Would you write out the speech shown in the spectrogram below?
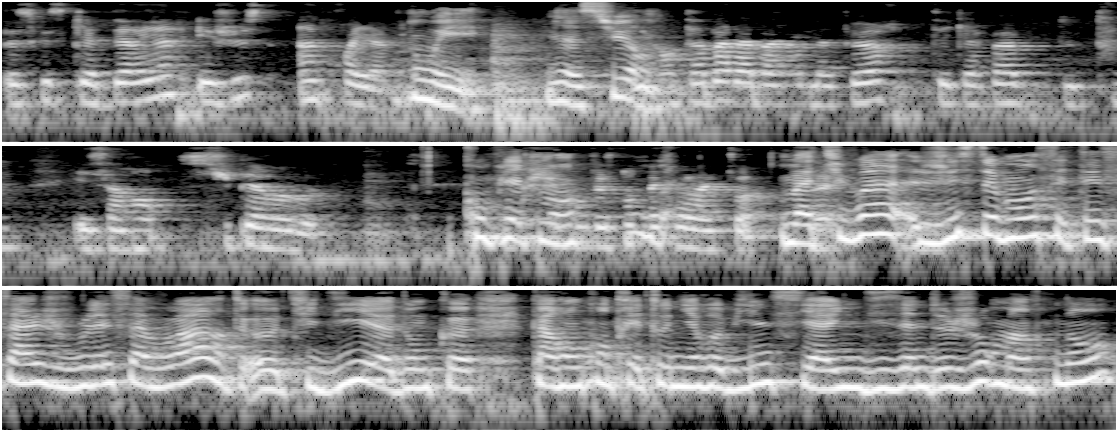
parce que ce qu'il y a derrière est juste incroyable. Oui, bien sûr. Et quand t'as pas la barrière de la peur, tu es capable de tout et ça rend super heureux. Complètement. complètement d'accord avec toi. Bah, tu vois, justement, c'était ça, je voulais savoir. Tu, euh, dis, euh, donc, euh, tu as rencontré Tony Robbins il y a une dizaine de jours maintenant.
